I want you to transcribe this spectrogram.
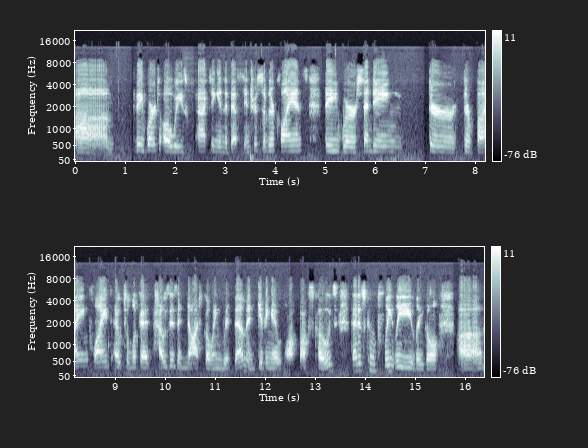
Um, they weren't always acting in the best interest of their clients. They were sending their their buying clients out to look at houses and not going with them and giving out lockbox codes. That is completely illegal, um,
